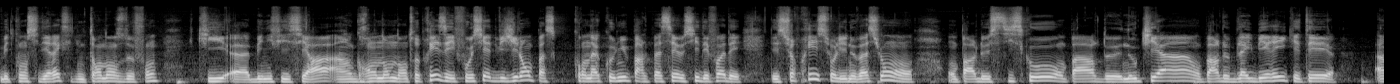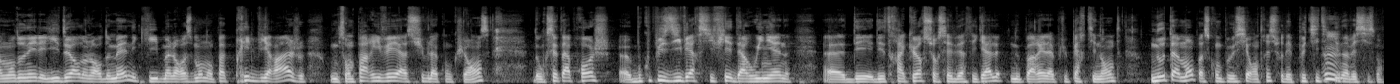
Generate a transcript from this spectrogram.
mais de considérer que c'est une tendance de fond qui bénéficiera à un grand nombre d'entreprises et il faut aussi être vigilant parce qu'on a connu par le passé aussi des fois des, surprises sur l'innovation. on parle de Cisco, on parle de Nokia, on parle de BlackBerry qui était à un moment donné les leaders dans leur domaine et qui malheureusement n'ont pas pris le virage ou ne sont pas arrivés à suivre la concurrence. Donc cette approche euh, beaucoup plus diversifiée darwinienne euh, des, des, trackers sur cette verticale nous paraît la plus pertinente, notamment parce qu'on peut aussi rentrer sur des petits tickets hmm. d'investissement.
